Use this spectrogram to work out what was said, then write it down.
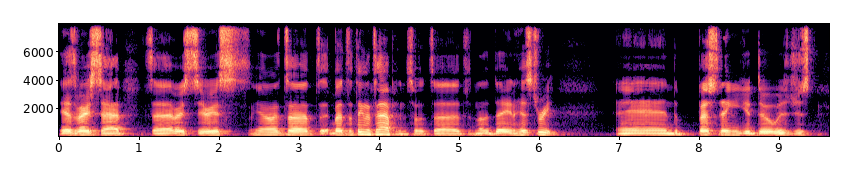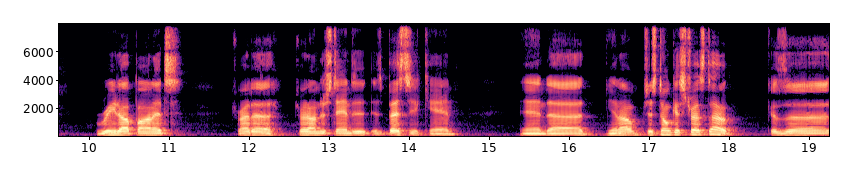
yeah, it's very sad. It's uh, very serious, you know. It's, uh, it's, but it's a thing that's happened. So it's uh, it's another day in history, and the best thing you could do is just read up on it try to try to understand it as best you can, and uh, you know just don't get stressed out. Because uh,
